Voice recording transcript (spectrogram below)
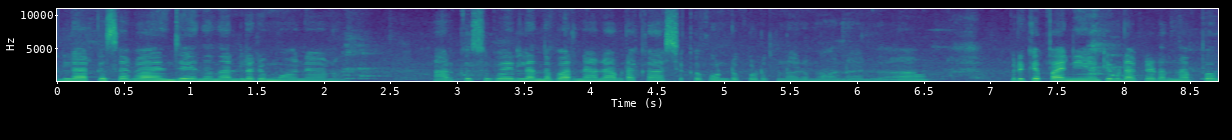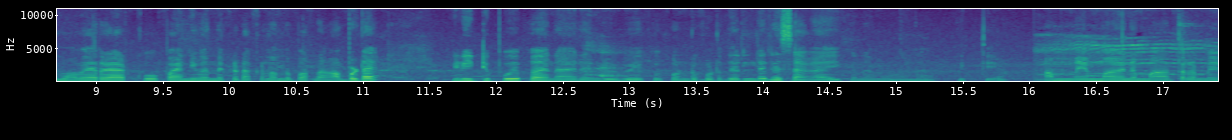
എല്ലാവർക്കും സഹായം ചെയ്യുന്ന നല്ലൊരു മോനാണ്. ആർക്ക് സുഖമില്ലെന്ന് പറഞ്ഞാൽ അവിടെ കാശൊക്കെ കൊണ്ടു കൊടുക്കുന്ന ഒരു മോനായിരുന്നു ആ. ഒരിക്കൽ പനിയായിട്ട് ഇവിടെ കിടന്നപ്പം വേറെ ആർക്കോ പനി വന്ന് കിടക്കണമെന്ന് പറഞ്ഞാൽ അവിടെ എണീറ്റ് പോയി പതിനായിരം രൂപയൊക്കെ കൊണ്ട് കൊടുത്ത് എല്ലാവരും സഹായിക്കണം മോനാണ് നിത്യം. അമ്മയും മകനും മാത്രമേ.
